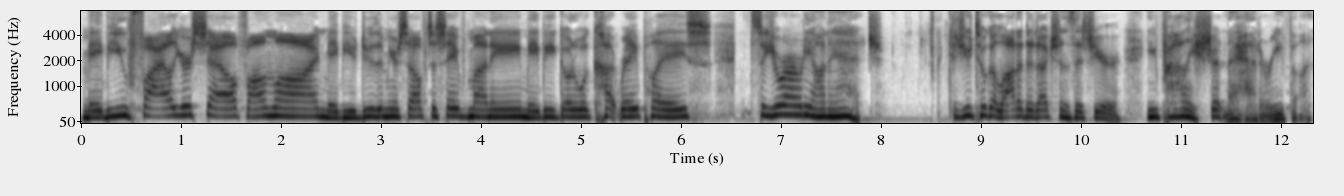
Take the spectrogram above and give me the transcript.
Maybe you file yourself online. Maybe you do them yourself to save money. Maybe you go to a cut rate place. So you're already on edge because you took a lot of deductions this year. You probably shouldn't have had a refund,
